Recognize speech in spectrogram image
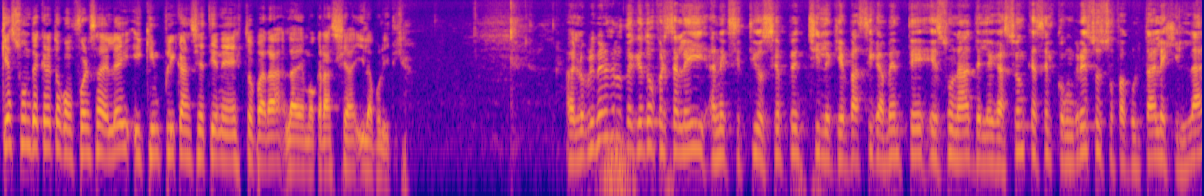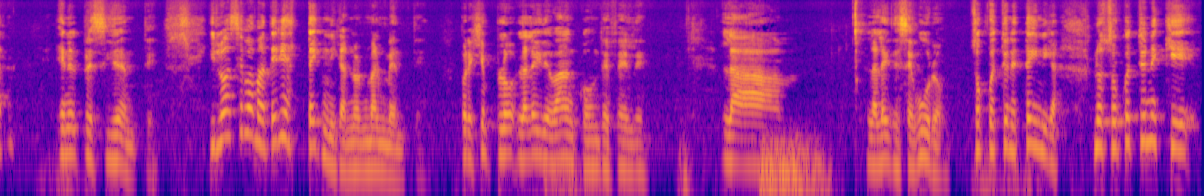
¿qué es un decreto con fuerza de ley y qué implicancia tiene esto para la democracia y la política? lo primero es que los decretos de fuerza de ley han existido siempre en Chile, que básicamente es una delegación que hace el Congreso de su facultad de legislar en el presidente. Y lo hace para materias técnicas normalmente. Por ejemplo, la ley de banco, un DFL, la, la ley de seguro. Son cuestiones técnicas. No son cuestiones que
